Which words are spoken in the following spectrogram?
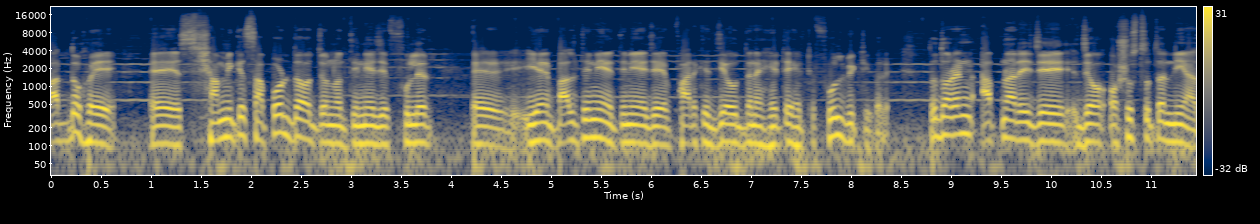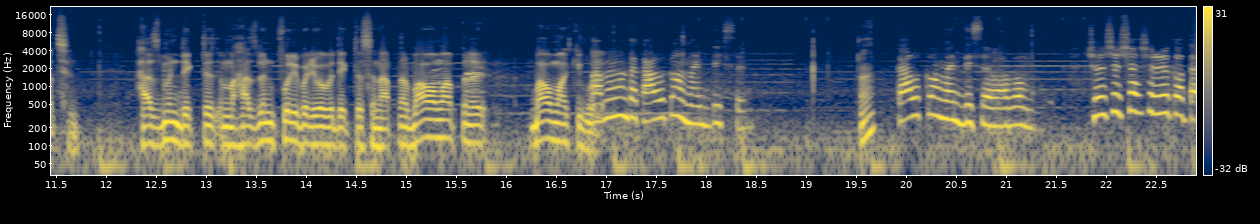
বাধ্য হয়ে স্বামীকে সাপোর্ট দেওয়ার জন্য তিনি যে ফুলের এ, ইয়ে বালতি নিয়ে তিনি এই যে পার্কে যে উদ্যানে হেঁটে হেঁটে ফুল বিক্রি করে। তো ধরেন আপনার এই যে যে অসুস্থতা নিয়ে আছেন হাজবেন্ড দেখতে হাজবেন্ড পরিবারিকভাবে দেখতেছেন আপনার বাবা মা আপনার বাবা মা কি বলে? বাবা মা তো কালকে আমার দিছে। হ্যাঁ? কালকে আমার দিছে বাবা মা। শ্বশুর শাশুড়ির কথা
